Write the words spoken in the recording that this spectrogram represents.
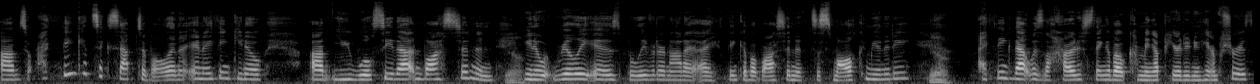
Um, so I think it's acceptable. And, and I think, you know, um, you will see that in Boston. And, yeah. you know, it really is, believe it or not, I, I think about Boston, it's a small community. Yeah. I think that was the hardest thing about coming up here to New Hampshire is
